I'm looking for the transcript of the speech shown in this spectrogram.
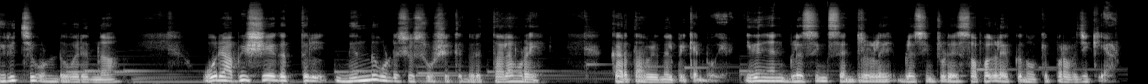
തിരിച്ചു കൊണ്ടുവരുന്ന ഒരു അഭിഷേകത്തിൽ നിന്നുകൊണ്ട് ശുശ്രൂഷിക്കുന്ന ഒരു തലമുറയെ കർത്താവ് എഴുന്നേൽപ്പിക്കാൻ പോവുകയാണ്. ഇത് ഞാൻ ബ്ലെസ്സിങ് സെന്ററുകളെ ബ്ലെസ്സിങ് ടുഡേ സഭകളെയൊക്കെ നോക്കി പ്രവചിക്കുകയാണ്.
